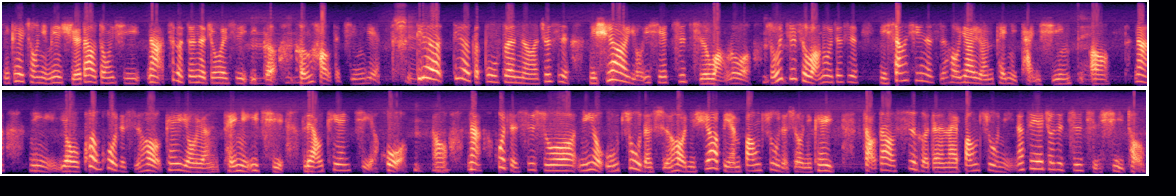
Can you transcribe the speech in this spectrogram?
你可以从里面学到东西，那这个真的就会是一个很好的经验。第二第二个部分呢，就是你需要有一些支持网络。所谓支持网络，就是你伤心的时候要有人陪你谈心，哦。那你有困惑的时候，可以有人陪你一起聊天解惑哦。那或者是说，你有无助的时候，你需要别人帮助的时候，你可以找到适合的人来帮助你。那这些就是支持系统。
